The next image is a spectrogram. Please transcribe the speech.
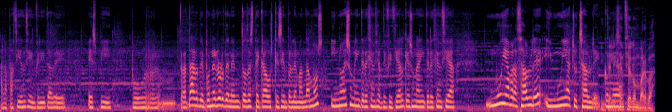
a la paciencia infinita de Espi por mm, tratar de poner orden en todo este caos que siempre le mandamos. Y no es una inteligencia artificial, que es una inteligencia muy abrazable y muy achuchable. Inteligencia con barba.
